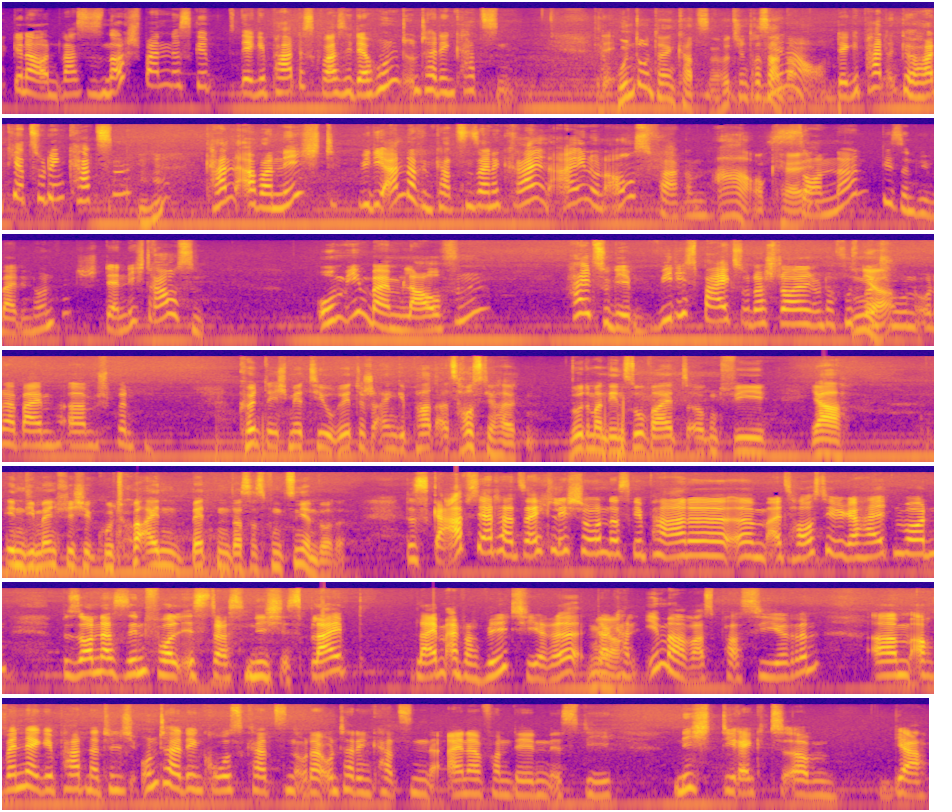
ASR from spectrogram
Genau, und was es noch Spannendes gibt, der Gepard ist quasi der Hund unter den Katzen. Hund unter den Katzen, hört sich interessant an. Genau, der Gepard gehört ja zu den Katzen, kann aber nicht, wie die anderen Katzen, seine Krallen ein- und ausfahren. Ah, okay. Sondern die sind wie bei den Hunden ständig draußen, um ihm beim Laufen Halt zu geben. Wie die Spikes oder Stollen unter Fußballschuhen oder beim ähm, Sprinten. Könnte ich mir theoretisch einen Gepard als Haustier halten? Würde man den so weit irgendwie, ja, in die menschliche Kultur einbetten, dass es funktionieren würde? Das gab es ja tatsächlich schon, dass Geparde ähm, als Haustiere gehalten wurden. Besonders sinnvoll ist das nicht. Es bleibt, bleiben einfach Wildtiere. Da Ja. kann immer was passieren. Ähm, auch wenn der Gepard natürlich unter den Großkatzen oder unter den Katzen einer von denen ist, die nicht direkt ähm, ja,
